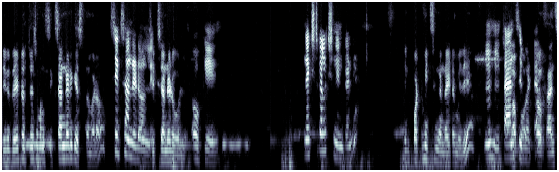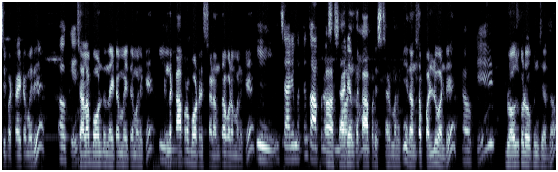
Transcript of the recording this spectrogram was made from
దీని రేట్ వచ్చేసి మనకి సిక్స్ హండ్రెడ్కి ఇస్తాం madam. Six hundred six hundred only okay. Next collection ఏంటండి? ఇది పట్టు మిక్సింగ్ అండి ఐటమ్ ఇది. ఫ్యాన్సీ బట్ట. ఫ్యాన్సీ బట్ట ఐటమ్ ఇది. ఓకే. చాలా బాగుంటుంది ఐటమ్ అయితే మనకి. కింద కాపర్ బార్డర్ ఇస్తాడు అంతా కూడా మనకి. సారీ మొత్తం కాపర్ శారీ అంతా కాపర్ ఇస్తాడు మనకి. ఇదంతా పళ్ళు అండి. బ్లౌజ్ కూడా ఓపెన్ చేద్దాం.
